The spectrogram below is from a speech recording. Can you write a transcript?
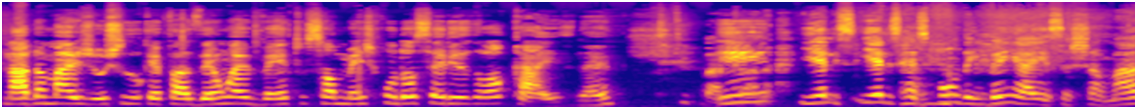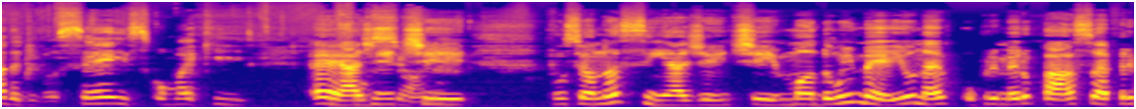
nada mais justo do que fazer um evento somente com docerias locais, né? E, e, eles, e eles respondem bem a essa chamada de vocês? Como é que. É, a gente Funciona assim, a gente manda um e-mail, né? O primeiro passo é pr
